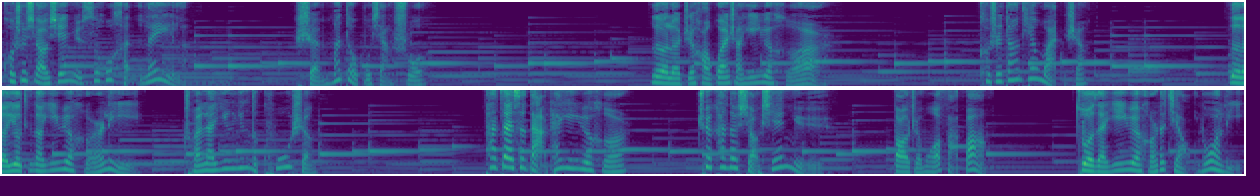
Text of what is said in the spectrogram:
可是小仙女似乎很累了，什么都不想说。乐乐只好关上音乐盒儿。可是当天晚上，乐乐又听到音乐盒里传来嘤嘤的哭声。他再次打开音乐盒，却看到小仙女抱着魔法棒，坐在音乐盒的角落里，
